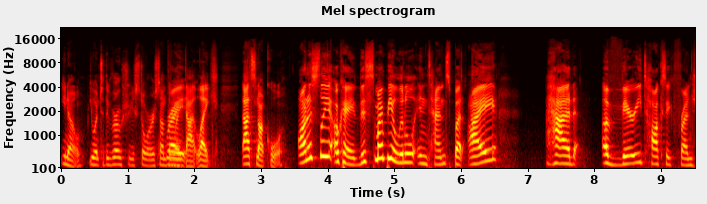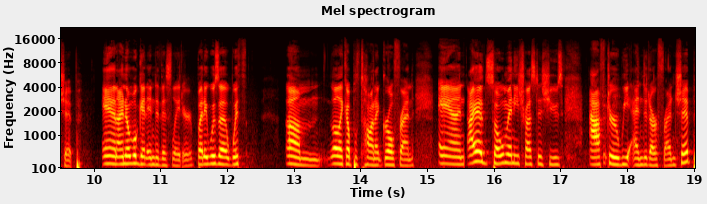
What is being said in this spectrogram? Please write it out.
you know, you went to the grocery store or something Right. like that. Like, that's not cool. honestly, okay, this might be a little intense, but I had a very toxic friendship, and I know we'll get into this later, but it was a with um like a platonic girlfriend and i had so many trust issues after we ended our friendship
